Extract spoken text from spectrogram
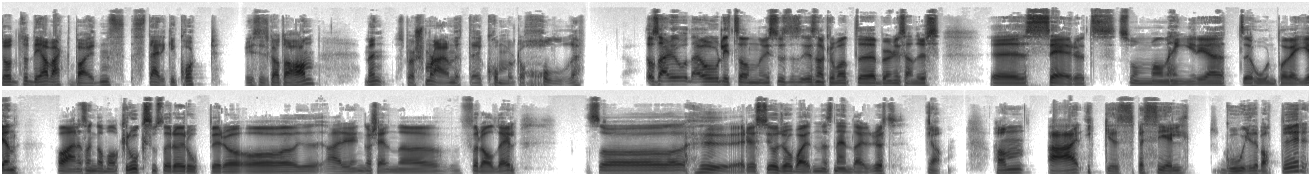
Så, så, det har vært Bidens sterke kort, hvis vi skal ta han. Men spørsmålet er om dette kommer til å holde. Og så er det jo, det er jo litt sånn, Hvis vi snakker om at eh, Bernie Sanders eh, ser ut som man han henger i et horn på veggen, og er en sånn gammel krok som står og roper og, og er engasjerende for all del, så høres jo Joe Biden nesten enda eldre ut. Ja. Han er ikke spesielt god i debatter.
